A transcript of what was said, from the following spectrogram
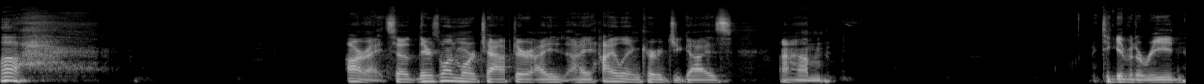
Ah. All right, so there's one more chapter. I, I highly encourage you guys um, to give it a read.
